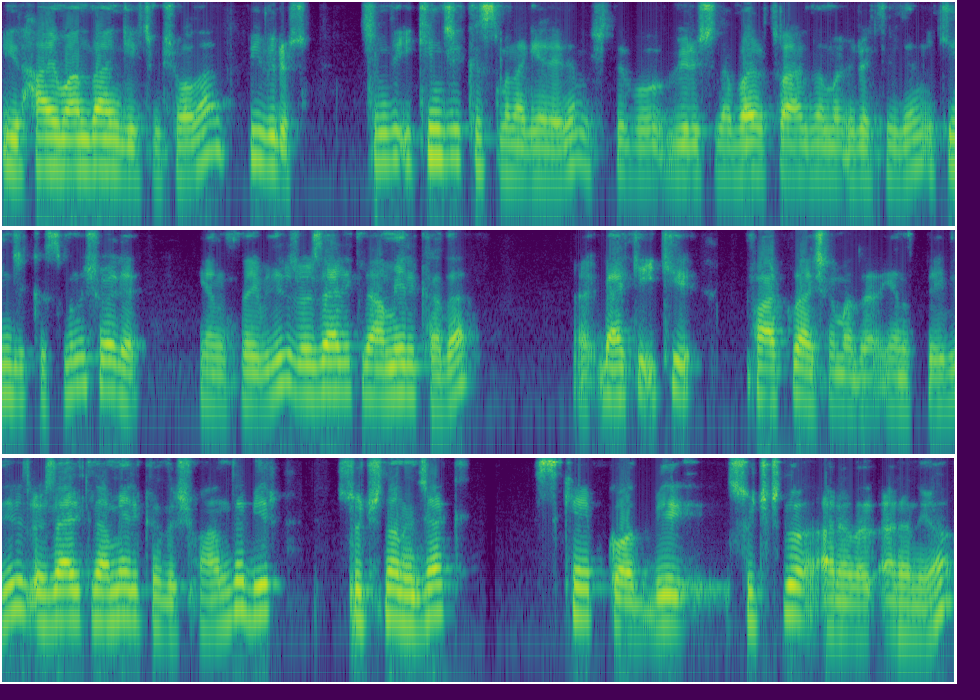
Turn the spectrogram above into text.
bir hayvandan geçmiş olan bir virüs. Şimdi ikinci kısmına gelelim. İşte bu virüs laboratuvarda mı üretildiğinin ikinci kısmını şöyle yanıtlayabiliriz. Özellikle Amerika'da e, belki iki farklı aşamada yanıtlayabiliriz. Özellikle Amerika'da şu anda bir suçlanacak scapegoat, bir suçlu aranıyor.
